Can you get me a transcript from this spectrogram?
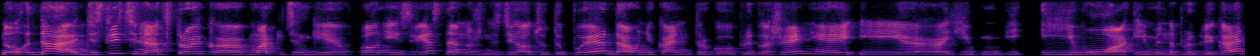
ну да, действительно, отстройка в маркетинге вполне известная. Нужно сделать УТП, да, уникальное торговое предложение, и, э, и его именно продвигать.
